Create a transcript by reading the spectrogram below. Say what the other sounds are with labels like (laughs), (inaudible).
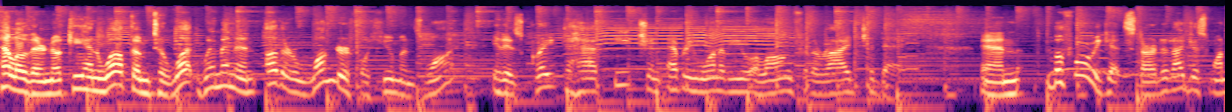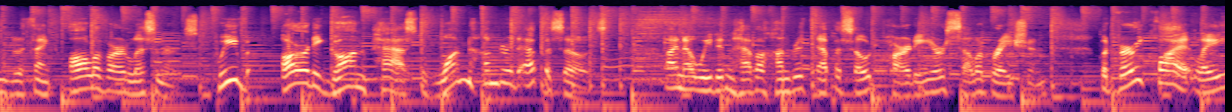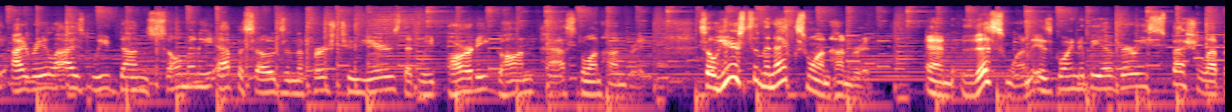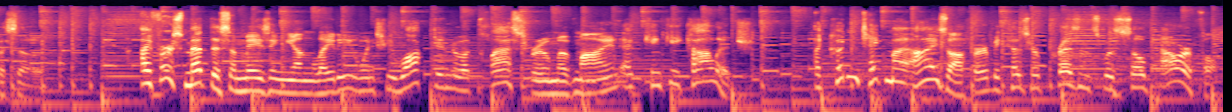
Hello there, Nookie, and welcome to What Women and Other Wonderful Humans Want. It is great to have each and every one of you along for the ride today. And before we get started, I just wanted to thank all of our listeners. We've already gone past 100 episodes. I know we didn't have a 100th episode party or celebration, but very quietly, I realized we've done so many episodes in the first two years that we'd already gone past 100. So here's to the next 100. And this one is going to be a very special episode. I first met this amazing young lady when she walked into a classroom of mine at Kinky College. I couldn't take my eyes off her because her presence was so powerful.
